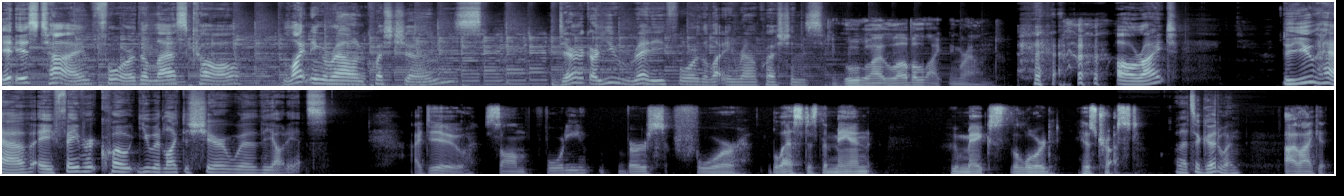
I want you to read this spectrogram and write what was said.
It is time for the last call lightning round questions. Derek, are you ready for the lightning round questions? Ooh, I love a lightning round. All right. Do you have a favorite quote you would like to share with the audience? I do. Psalm 40, verse 4 Blessed is the man who makes the Lord his trust. Well, that's a good one. I like it.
